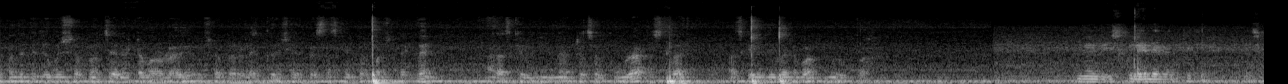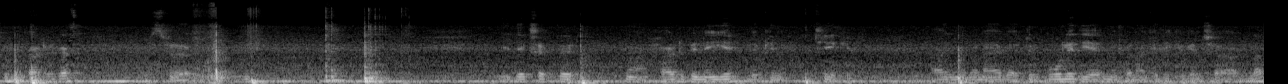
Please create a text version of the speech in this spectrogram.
আপনাদের যদি অবশ্যই আপনার চ্যানেলটা ভালো লাগে, অবশ্যই আপনারা লাইক করে শেয়ার করে সাবস্ক্রাইব করে পাশে থাকবেন। আর আজকে বিভিন্ন একটা চাল কুমড়া আস্তা আজকে দিয়ে বানাবো মুরব্বা। স্কুলে থেকে इसको भी काटेगा ये देख सकते हैं हाँ हार्ड भी नहीं है, लेकिन ठीक है। आज मैं बनाएगा, जो बोले दिए मैं बना के दिखेगा इंशाल्लाह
